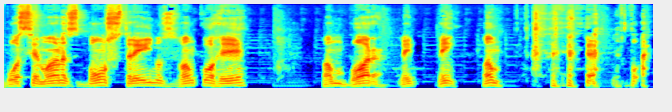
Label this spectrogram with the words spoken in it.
boas semanas, bons treinos, vamos correr, vamos embora, vem, vem, vamos.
